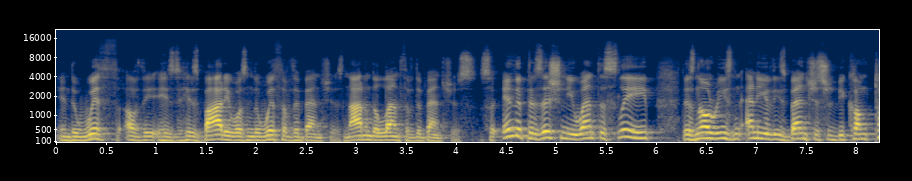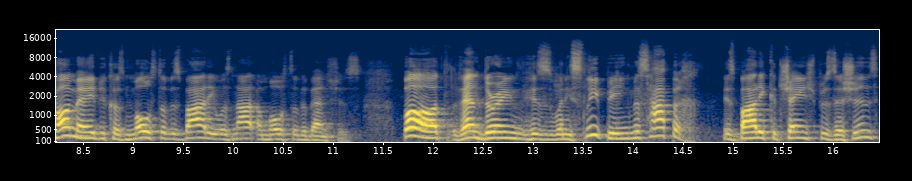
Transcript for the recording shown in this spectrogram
in the width of the, his, his body was in the width of the benches, not in the length of the benches. So in the position he went to sleep, there's no reason any of these benches should become tame because most of his body was not on most of the benches. But then during his when he's sleeping, mishapech, his body could change positions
